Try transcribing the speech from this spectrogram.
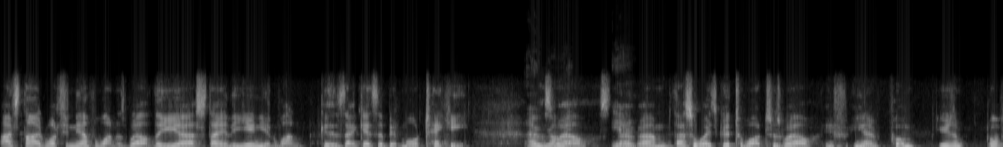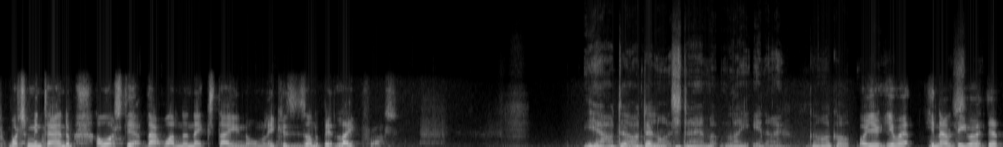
I started watching the other one as well, the uh, State of the Union one, because that gets a bit more techie Oh, as right. well. So yeah. um, that's always good to watch as well. If you know, put them, use them, watch them in tandem. I watched the, that one the next day normally because it's on a bit late for us. yeah, I don't, I don't like staying up late. You know, I got. Well, you you at, you know you're at the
